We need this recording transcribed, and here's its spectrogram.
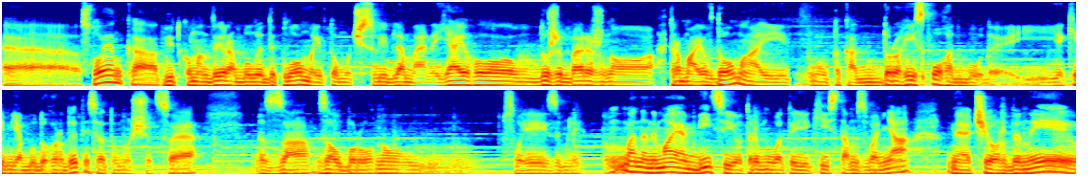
е, Стоянка. Від командира були дипломи, і в тому числі для мене. Я його дуже бережно тримаю вдома, і ну така дорогий спогад буде, яким я буду гордитися, тому що це за, за оборону своєї землі. У мене немає амбіції отримувати якісь там звання е, чи ордени.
